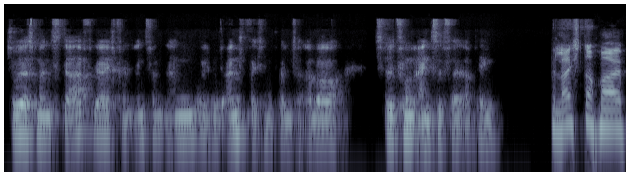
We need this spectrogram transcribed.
so dass man es da vielleicht von Anfang an gut ansprechen könnte. Aber es wird vom Einzelfall abhängen. Vielleicht nochmal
